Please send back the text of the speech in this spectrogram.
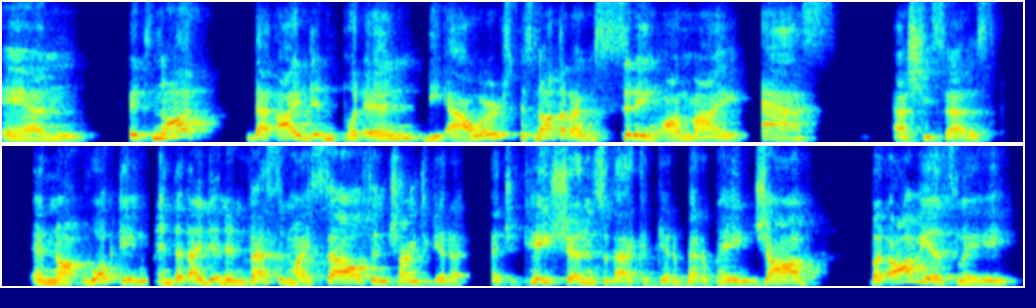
And it's not that I didn't put in the hours. It's not that I was sitting on my ass, as she says, and not working, and that I didn't invest in myself and trying to get an education so that I could get a better paying job. But obviously,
